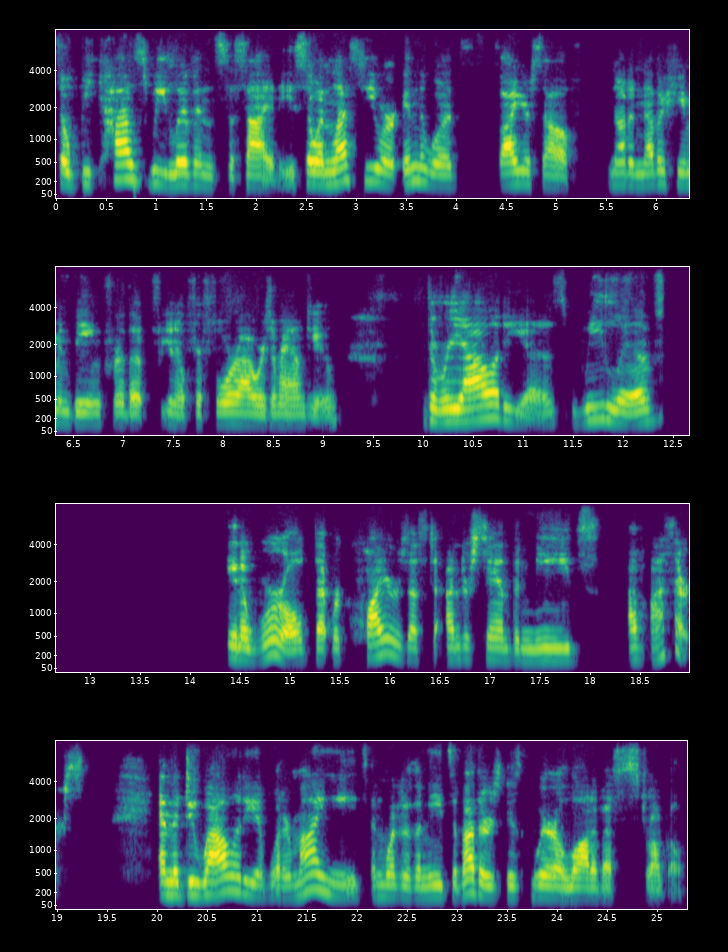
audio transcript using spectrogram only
So because we live in society so unless you are in the woods by yourself not another human being for the you know for 4 hours around you the reality is we live in a world that requires us to understand the needs of others and the duality of what are my needs and what are the needs of others is where a lot of us struggle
